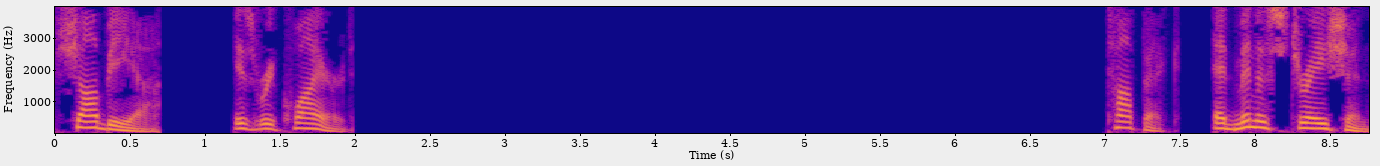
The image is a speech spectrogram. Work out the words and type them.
shabia is required. Administration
